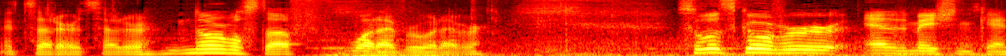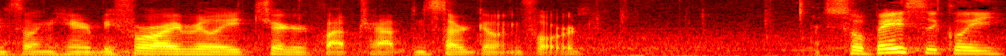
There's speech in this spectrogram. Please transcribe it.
etc, etc. Normal stuff. Whatever, whatever. So let's go over animation canceling here before I really trigger Claptrap and start going forward. So basically,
